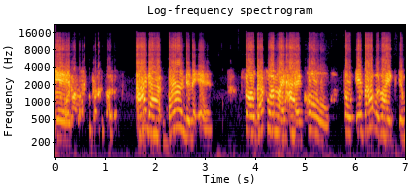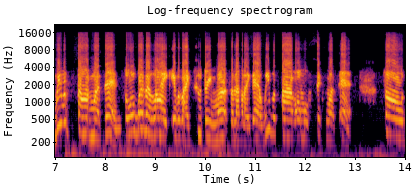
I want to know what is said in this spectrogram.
And I got burned in the end. So that's why I'm like hot and cold. So if I would like, and we was five months in, so it wasn't like it was like two, three months or nothing like that. We was five, almost six months in. So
